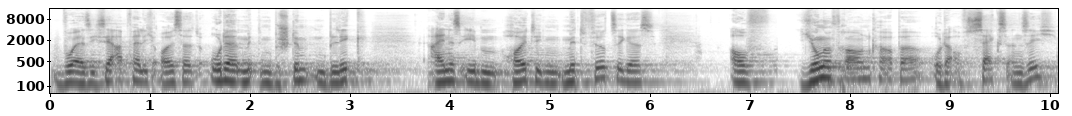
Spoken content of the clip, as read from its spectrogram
wo er sich sehr abfällig äußert oder mit einem bestimmten Blick eines eben heutigen Mit-40ers auf junge Frauenkörper oder auf Sex an sich.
